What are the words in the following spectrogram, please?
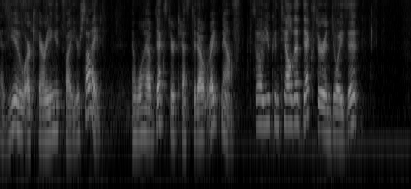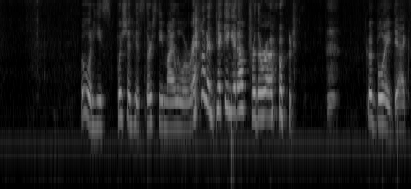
as you are carrying it by your side. And we'll have Dexter test it out right now. So you can tell that Dexter enjoys it. Oh, and he's pushing his thirsty Milo around and picking it up for the road. Good boy, Dex.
